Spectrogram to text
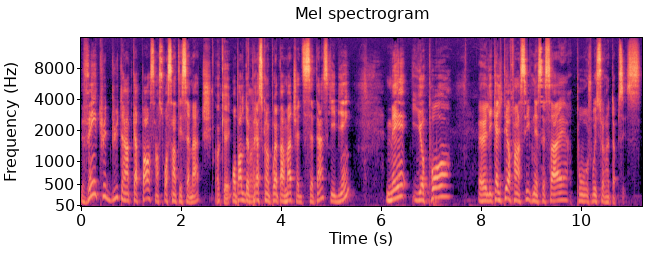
28 buts, 34 passes en 67 matchs. On parle de presque un point par match à 17 ans, ce qui est bien, mais il n'y a pas euh, les qualités offensives nécessaires pour jouer sur un top 6.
